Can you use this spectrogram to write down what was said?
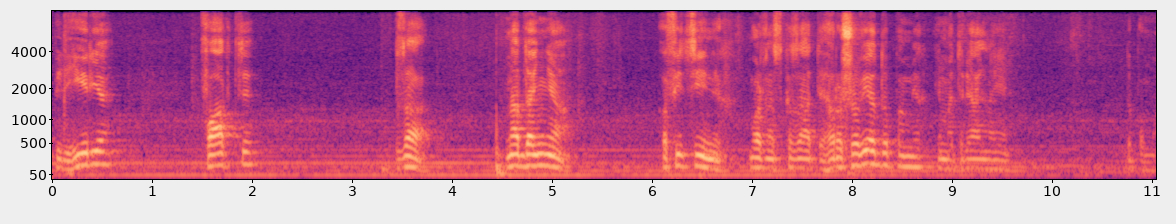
Підгір'я факти за надання офіційних, можна сказати, грошових допомог і матеріальної допомоги.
